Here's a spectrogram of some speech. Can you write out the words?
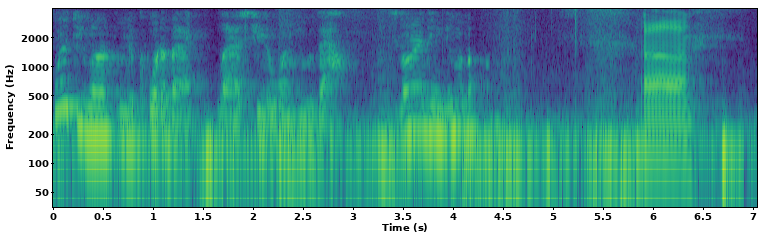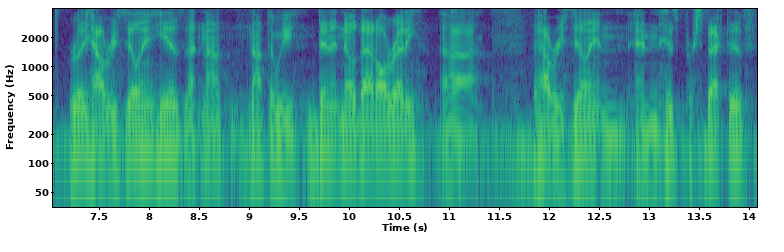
What did you learn from your quarterback last year when he was out? Did you learn anything new about him? Uh, really, how resilient he is. That not not that we didn't know that already, uh, but how resilient and, and his perspective,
